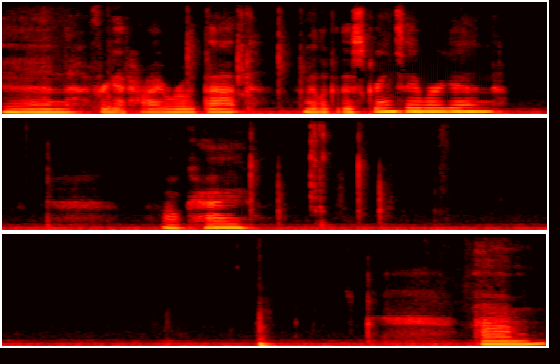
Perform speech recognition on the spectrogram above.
And I forget how I wrote that. Let me look at the screensaver again. Okay. Um,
